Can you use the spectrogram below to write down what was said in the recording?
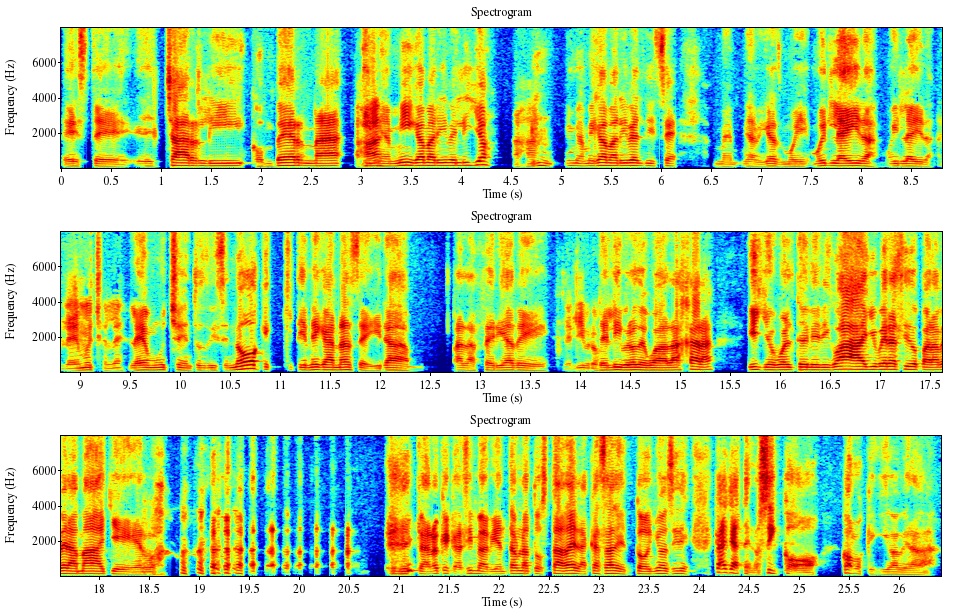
Este, el Charlie con Berna Ajá. y mi amiga Maribel y yo. Ajá. Y mi amiga Maribel dice, mi, mi amiga es muy, muy leída, muy leída, Lee mucho, lee. lee mucho y entonces dice, no, que, que tiene ganas de ir a, a la feria de, Del libro. libro de Guadalajara. Y yo vuelto y le digo, ah, yo hubiera sido para ver a Mayer. Oh. claro que casi me avienta una tostada en la casa de Toño, así de, cállate, hocico. Como que iba a ver a,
